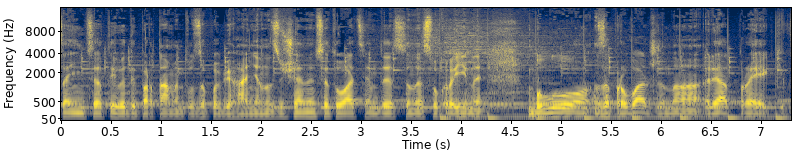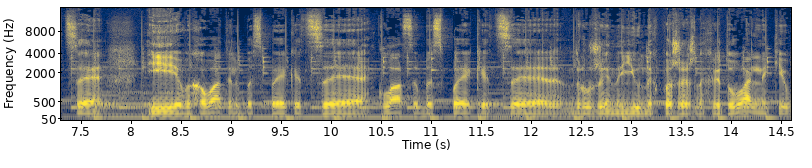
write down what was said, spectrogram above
за ініціативи департаменту запобігання надзвичайним ситуаціям ДСНС України було запроваджено ряд проєктів. Це і вихователь безпеки, це класи безпеки, це дружини юних пожежних рятувальників.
